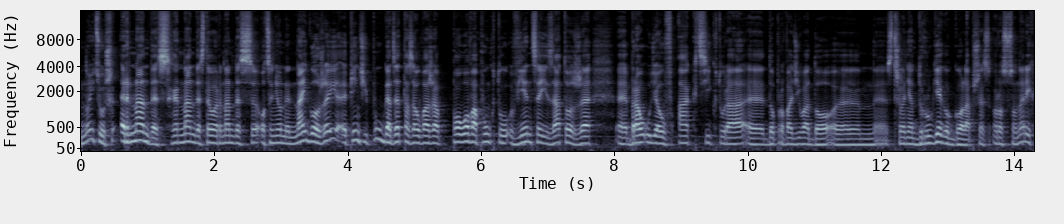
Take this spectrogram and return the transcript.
No i cóż, Hernandez, Hernandez, Teo Hernandez oceniony najgorzej. 5,5 gazeta zauważa połowa punktu więcej za to, że brał udział w akcji, która doprowadziła do strzelenia drugiego gola przez Rossonerich,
